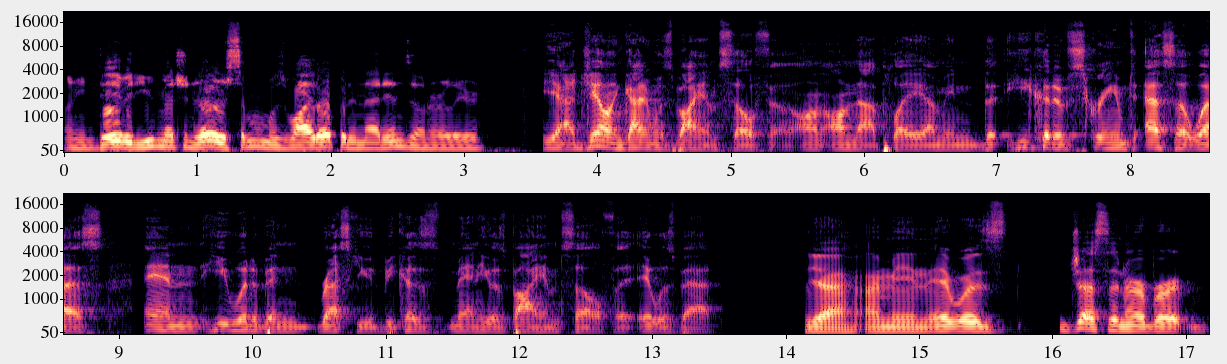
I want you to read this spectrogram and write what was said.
I mean, David, you mentioned earlier someone was wide open in that end zone earlier. Yeah, Jalen Guyton was by himself on, on that play. I mean, the, he could have screamed SOS and he would have been rescued because, man, he was by himself. It, it was bad. Yeah, I mean, it was Justin Herbert.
